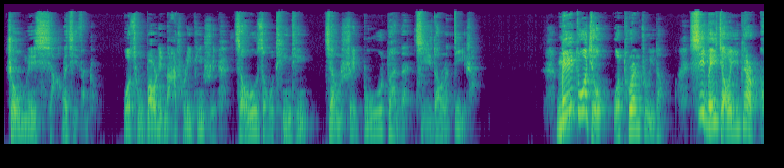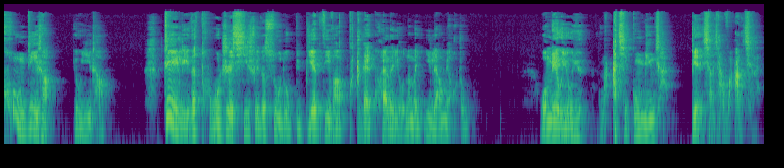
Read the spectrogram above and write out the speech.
皱眉想了几分钟，我从包里拿出了一瓶水，走走停停，将水不断的挤到了地上。没多久，我突然注意到西北角一片空地上有异常，这里的土质吸水的速度比别的地方大概快了有那么一两秒钟。我没有犹豫，拿起工兵铲便向下挖了起来。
